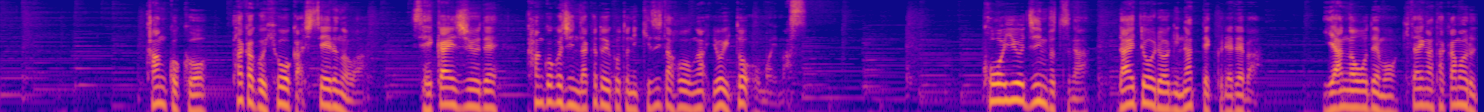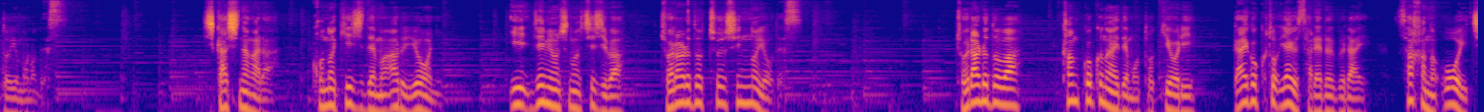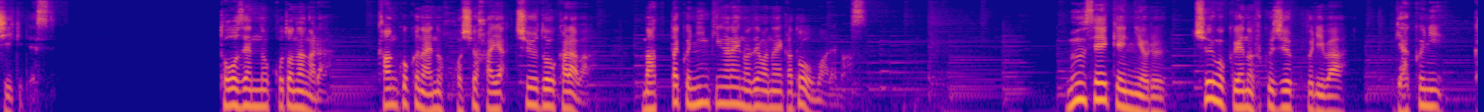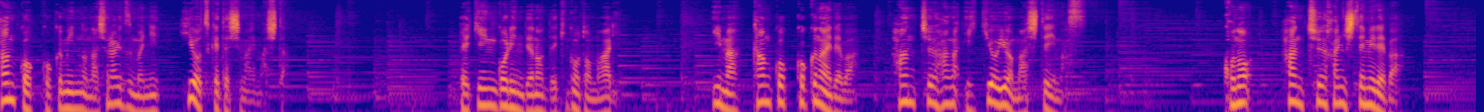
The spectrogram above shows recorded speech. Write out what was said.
韓国を高く評価しているのは世界中で韓国人だけということに気づいた方が良いと思います。こういう人物が大統領になってくれれば、嫌顔でも期待が高まるというものです。しかしながら、この記事でもあるように、イ・ジェミョン氏の支持はチョラルド中心のようです。チョラルドは韓国内でも時折外国と揶揄されるぐらい左派の多い地域です。当然のことながら、韓国内の保守派や中道からは全く人気がないのではないかと思われます。ムン政権による中国への服従っぷりは逆に韓国国民のナショナリズムに火をつけてしまいました。北京五輪での出来事もあり、今韓国国内では反中派が勢いを増しています。この反中派にしてみれば、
